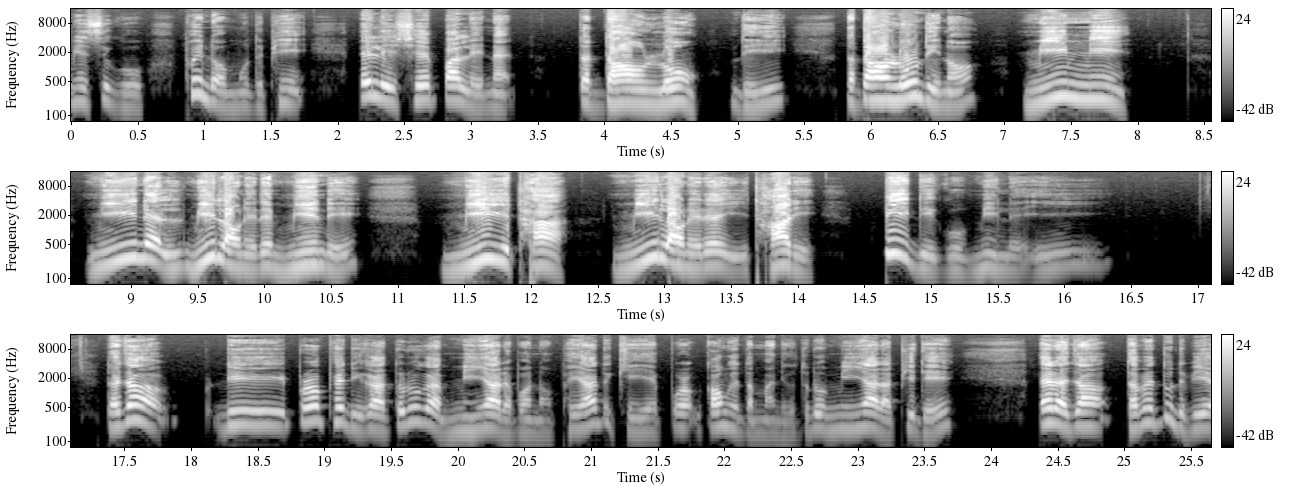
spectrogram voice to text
မျက်စိကိုဖွင့်တော်မူသဖြင့်အေလိရှေပတ်လည်၌တတောင်လုံးသည်တတောင်လုံးဒီနော်မီးမြင်းမီးနဲ့မီးလောင်နေတဲ့မြင်းတွေမီးရထားမီးလောင်နေတဲ့ရထားတွေပြည့်တွေကိုမြင်လေ၏ဒါကြောင့် ဒီ prophet တွေကသူတို့ကမြင်ရတယ်ပေါ့နော်ဖခင်တခင်ရဲ့ကောင်းကင်တမန်တွေကိုသူတို့မြင်ရတာဖြစ်တယ်အဲ့ဒါကြောင့်ဒါပေမဲ့သူ့တပည့်က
